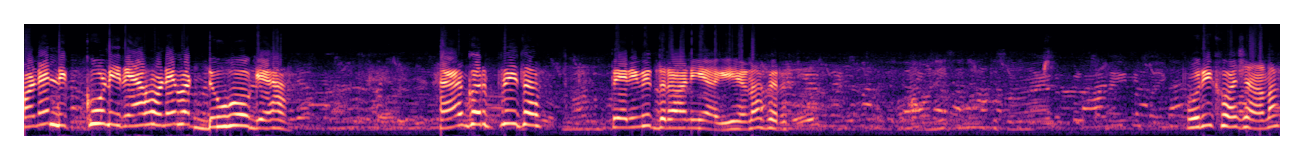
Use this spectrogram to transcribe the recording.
ਹੁਣੇ ਨਿੱਕੂ ਨਹੀਂ ਰਿਹਾ ਹੁਣੇ ਵੱਡੂ ਹੋ ਗਿਆ। ਹੈ ਗੁਰਪ੍ਰੀਤ? ਤੇਰੀ ਵੀ ਦਰਾਣੀ ਆ ਗਈ ਹੈ ਨਾ ਫਿਰ। ਪੂਰੀ ਖੁਸ਼ ਆ ਨਾ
